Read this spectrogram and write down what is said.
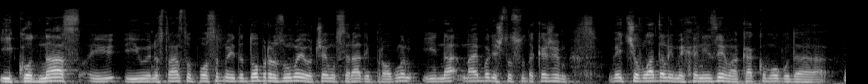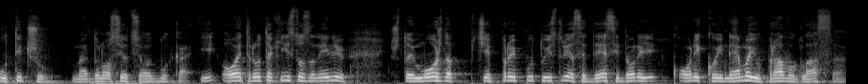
i kod nas i, i u inostranstvu posebno i da dobro razumeju o čemu se radi problem i na, najbolje što su, da kažem, već ovladali mehanizmima kako mogu da utiču na donosioce odluka. I ovaj trenutak isto zanimljiv što je možda će prvi put u istoriji da se desi da oni, oni koji nemaju pravo glasa,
